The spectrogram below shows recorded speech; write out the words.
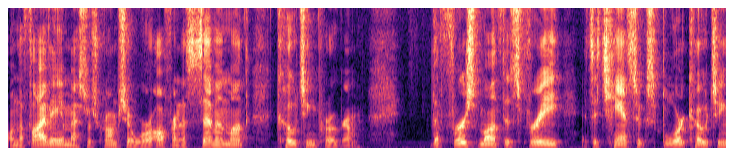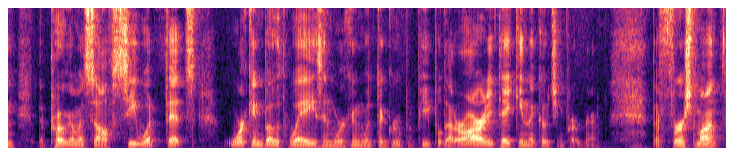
on the 5 a.m. Master Scrum Show. We're offering a seven-month coaching program. The first month is free. It's a chance to explore coaching, the program itself, see what fits, working both ways and working with the group of people that are already taking the coaching program. The first month,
